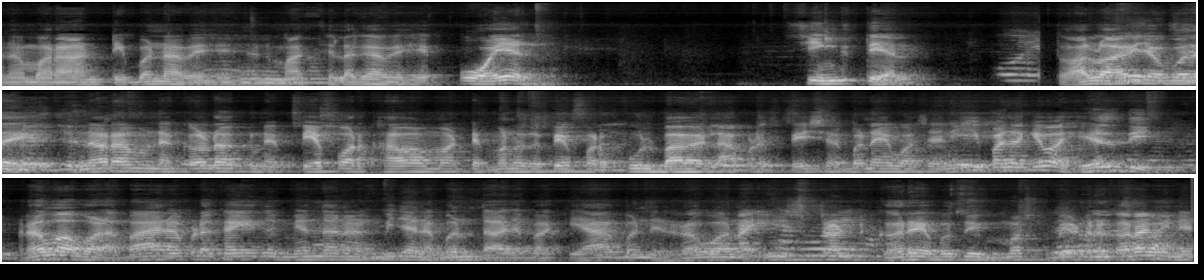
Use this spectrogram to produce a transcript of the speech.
અને અમારા આંટી બનાવે છે અને માથે લગાવે છે ઓઇલ સિંગ તેલ. તો હાલો આવી જાઓ બધા નરમ ને કડક ને પેપર ખાવા માટે. મને તો પેપર ફૂલ ભાવે એટલે આપણે સ્પેશિયલ બનાવ્યા છે. અને એ પાછા કેવા હેલ્ધી રવાવાળા. બહાર આપણે ખાઈએ તો મેંદાના બીજાના બનતા છે બાકી. આ બંને રવાના ઇન્સ્ટન્ટ ઘરે બધું મસ્ત બેટર કરાવીને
